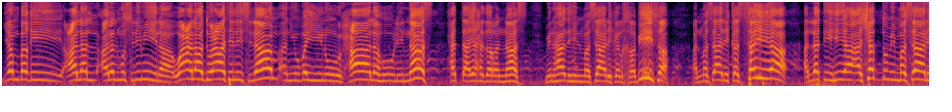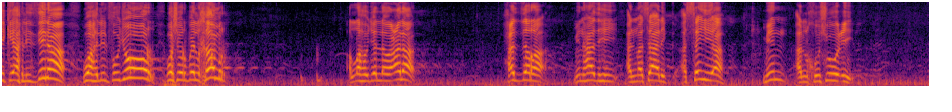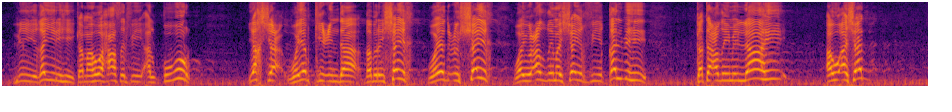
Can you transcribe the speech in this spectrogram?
ينبغي على على المسلمين وعلى دعاة الإسلام أن يبينوا حاله للناس حتى يحذر الناس من هذه المسالك الخبيثة المسالك السيئة التي هي أشد من مسالك أهل الزنا وأهل الفجور وشرب الخمر. الله جل وعلا حذر من هذه المسالك السيئة من الخشوع لغيره كما هو حاصل في القبور يخشع ويبكي عند قبر الشيخ ويدعو الشيخ ويعظم الشيخ في قلبه كتعظيم الله أو أشد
